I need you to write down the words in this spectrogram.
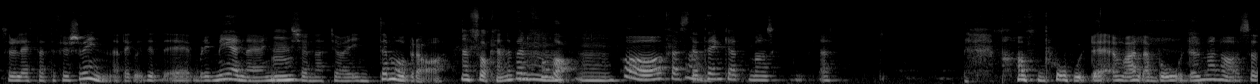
så är det lätt att det försvinner. Det, det, det blir mer när jag inte känner att jag inte mår bra. Men så kan det väl Mm. få vara? Ja, fast jag tänker att man, att man borde, alla borden man har, så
